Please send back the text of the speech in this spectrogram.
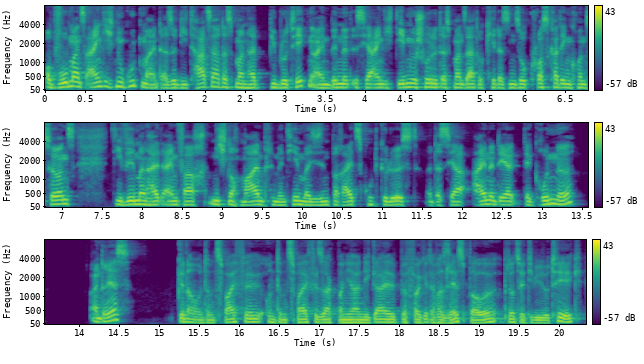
obwohl man es eigentlich nur gut meint. Also die Tatsache, dass man halt Bibliotheken einbindet, ist ja eigentlich dem geschuldet, dass man sagt, okay, das sind so cross-cutting Concerns, die will man halt einfach nicht nochmal implementieren, weil sie sind bereits gut gelöst. Und das ist ja eine der, der Gründe. Andreas? Genau, und im Zweifel, und im Zweifel sagt man ja, nee, geil, bevor ich einfach selbst baue, benutze ich die Bibliothek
